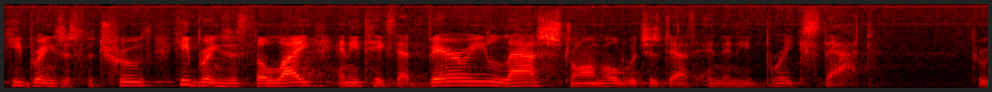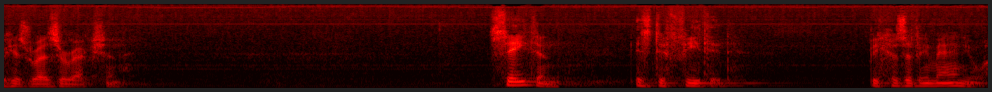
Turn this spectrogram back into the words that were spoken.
he brings us the truth, he brings us the light, and he takes that very last stronghold, which is death, and then he breaks that through his resurrection. Satan is defeated because of Emmanuel.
